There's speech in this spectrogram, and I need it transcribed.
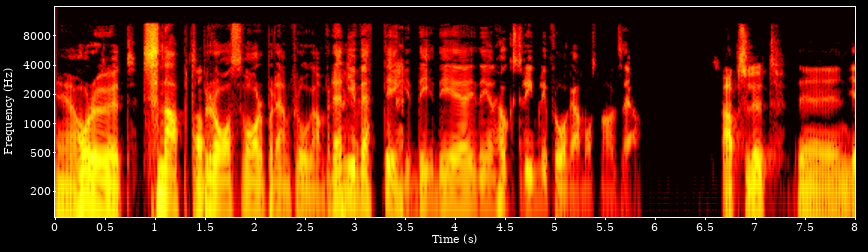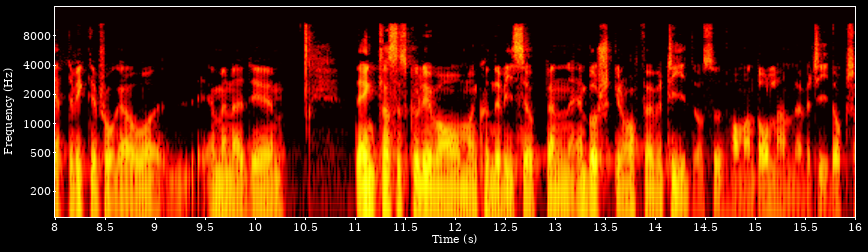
Eh, har du ett snabbt, ja. bra svar på den frågan? För den är ju vettig. Det, det, är, det är en högst rimlig fråga, måste man väl säga. Absolut. Det är en jätteviktig fråga. Och jag menar, det, det enklaste skulle ju vara om man kunde visa upp en, en börsgraf över tid och så har man dollarn över tid också.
